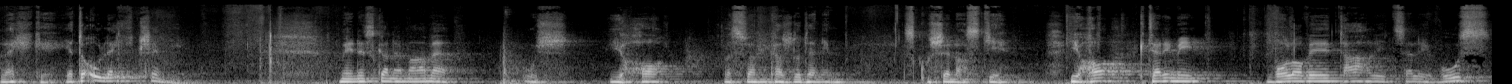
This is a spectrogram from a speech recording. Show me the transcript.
lehký. Je to ulehčený. My dneska nemáme už jeho ve svém každodenním zkušenosti. Jeho, kterými volovi táhli celý vůz.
